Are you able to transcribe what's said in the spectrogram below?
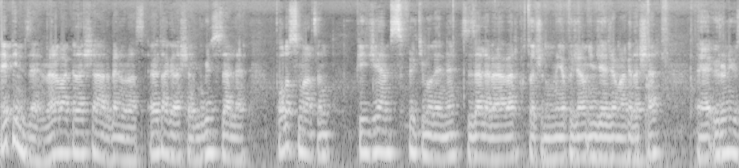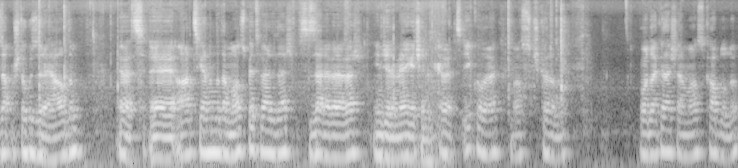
Hepinize merhaba arkadaşlar ben Uras. Evet arkadaşlar bugün sizlerle Polo Smart'ın PGM 02 modelini sizlerle beraber kutu açılımını yapacağım, inceleyeceğim arkadaşlar. Ee, ürünü 169 liraya aldım. Evet, e, artı yanında da mousepad verdiler. Sizlerle beraber incelemeye geçelim. Evet, ilk olarak mouse çıkaralım. Bu arada arkadaşlar mouse kablolu.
